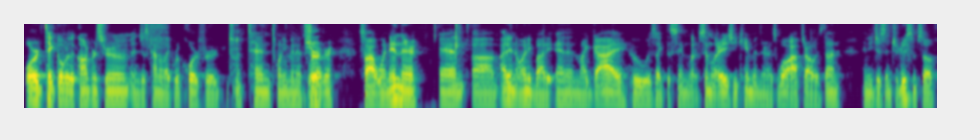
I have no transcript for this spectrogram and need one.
or take over the conference room and just kind of like record for tw 10, 20 minutes, Sure. whatever. So I went in there and um, I didn't know anybody. And then my guy who was like the similar similar age, he came in there as well after I was done, and he just introduced himself.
